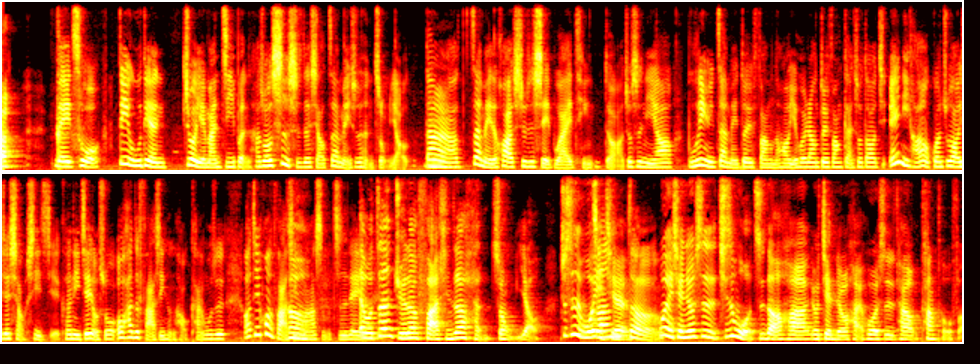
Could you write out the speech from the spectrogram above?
没错，第五点。就也蛮基本，他说适时的小赞美是很重要的。当然啊，赞美的话就是谁不爱听，对吧？就是你要不吝于赞美对方，然后也会让对方感受到，哎，你好像有关注到一些小细节。可能你今天有说，哦，他的发型很好看，或是哦，今天换发型吗？什么之类的。哎，我真的觉得发型真的很重要。就是我以前，我以前就是，其实我知道他有剪刘海，或者是他有烫头发。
